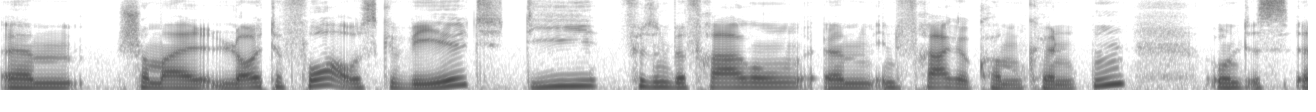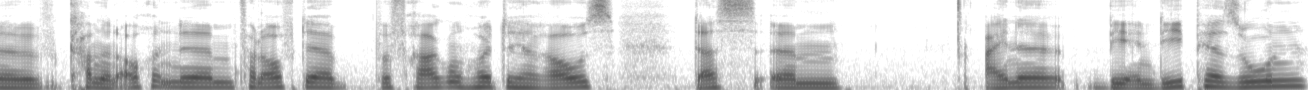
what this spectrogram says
ähm, schon mal Leute vorausgewählt, die für so eine Befragung ähm, in Frage kommen könnten. Und es äh, kam dann auch in dem Verlauf der Befragung heute heraus, dass ähm, eine BND-Person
